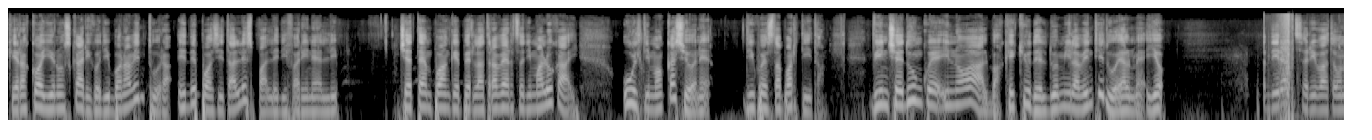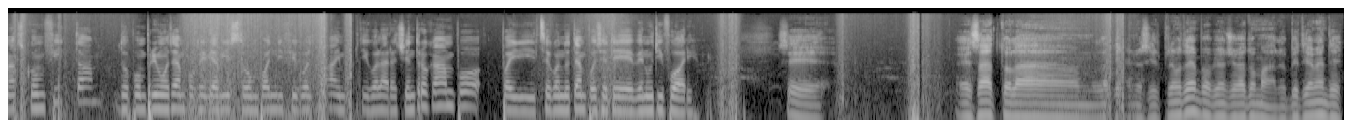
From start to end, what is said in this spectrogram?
che raccoglie uno scarico di Bonaventura e deposita alle spalle di Farinelli. C'è tempo anche per la traversa di Malocai, ultima occasione di questa partita. Vince dunque il Nova Alba che chiude il 2022 al meglio. Di Renzo è arrivata una sconfitta dopo un primo tempo che vi ha visto un po' in difficoltà, in particolare a centrocampo, poi il secondo tempo siete venuti fuori. Sì, esatto la, la diagnosi. Il primo tempo abbiamo giocato male, obiettivamente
